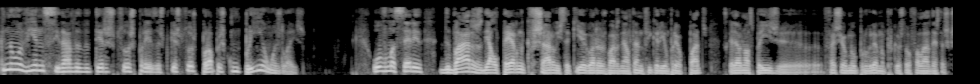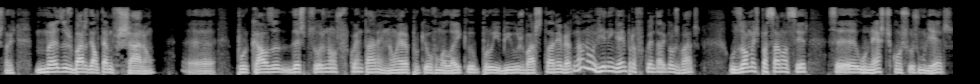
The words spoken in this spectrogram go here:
que não havia necessidade de ter as pessoas presas, porque as pessoas próprias cumpriam as leis. Houve uma série de bares de alterno que fecharam isto aqui, agora os bares de alterno ficariam preocupados. Se calhar o nosso país uh, fecha o meu programa porque eu estou a falar destas questões, mas os bares de alterno fecharam uh, por causa das pessoas não os frequentarem. Não era porque houve uma lei que proibiu os bares de estarem abertos. Não, não havia ninguém para frequentar aqueles bares. Os homens passaram a ser honestos com as suas mulheres.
